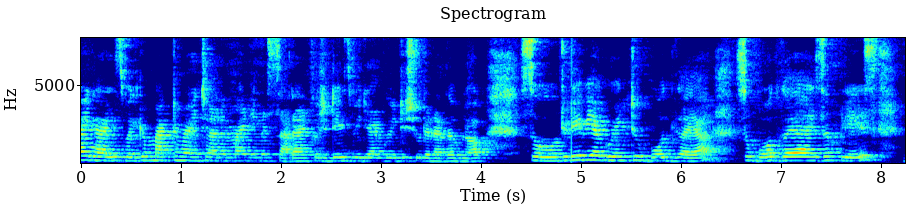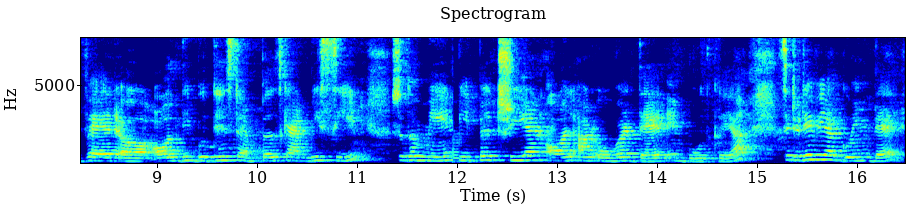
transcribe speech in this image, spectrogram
Hi guys, welcome back to my channel. My name is Sarah and for today's video I'm going to shoot another vlog. So today we are going to Bodh Gaya. So Bodh Gaya is a place where uh, all the Buddhist temples can be seen. So the main people tree and all are over there in Bodh Gaya. So today we are going there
